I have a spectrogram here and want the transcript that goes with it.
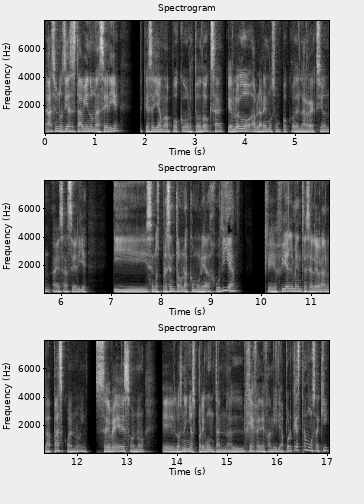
hace unos días estaba viendo una serie que se llama Poco Ortodoxa, que luego hablaremos un poco de la reacción a esa serie y se nos presenta una comunidad judía que fielmente celebran la Pascua, ¿no? se ve eso, ¿no? Eh, los niños preguntan al jefe de familia, ¿por qué estamos aquí?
